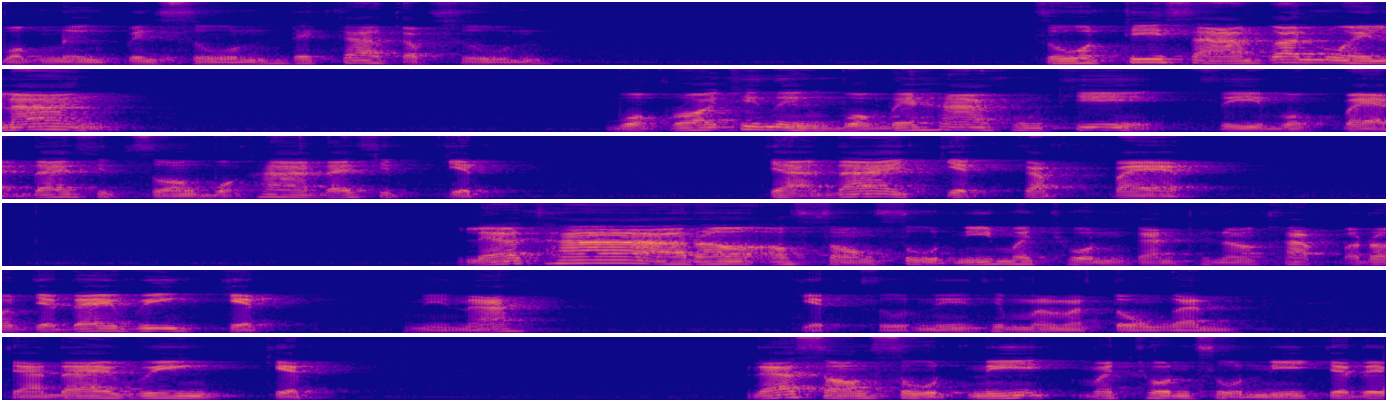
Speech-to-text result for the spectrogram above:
บวกหนึ่งเป็นศูนย์ได้เก้ากับศูนย์สูตรที่สามก็หน่วยล่าง บวกร้อยที่หนึ่งบวกได้ห้าคงที่สี่บวกแปดได้สิบสองบวกห้าได้สิบเจ็ดจะได้เจ็ดกับแปดแล้วถ้าเราเอาสองสูตรนี้มาชนกันพี่น้องครับ เราจะได้วิ่งเจ็ดนี่นะ เจ็ดสูตรนี้ที่มันมาตรงกัน จะได้วิ่งเจ็ดและสองสูตรนี้มาชนสูตรนี้จะได้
